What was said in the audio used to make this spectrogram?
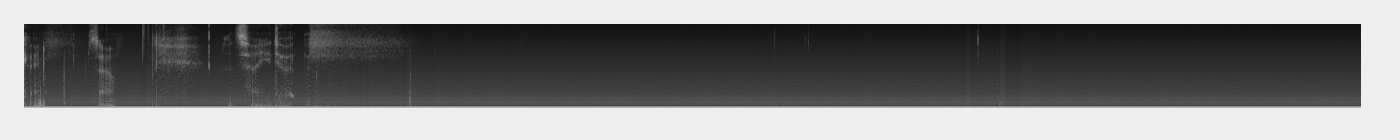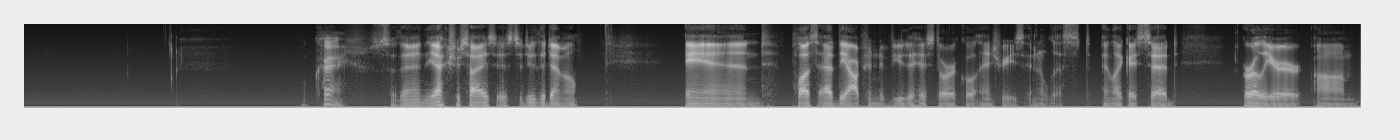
okay, so that's how you do it. Okay, so then the exercise is to do the demo and plus add the option to view the historical entries in a list. And like I said earlier, um,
